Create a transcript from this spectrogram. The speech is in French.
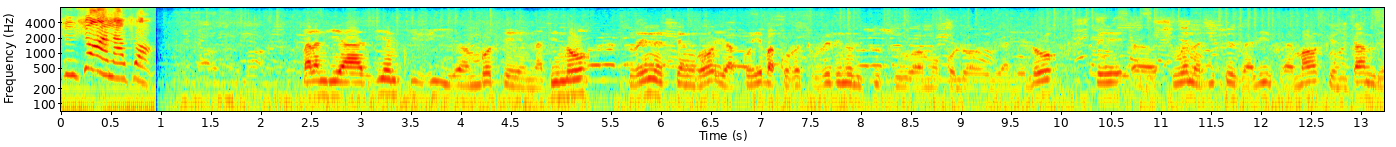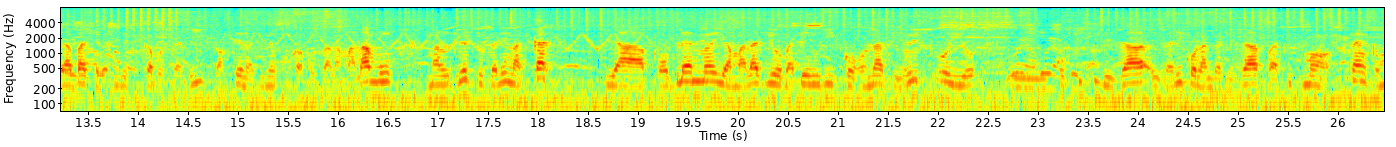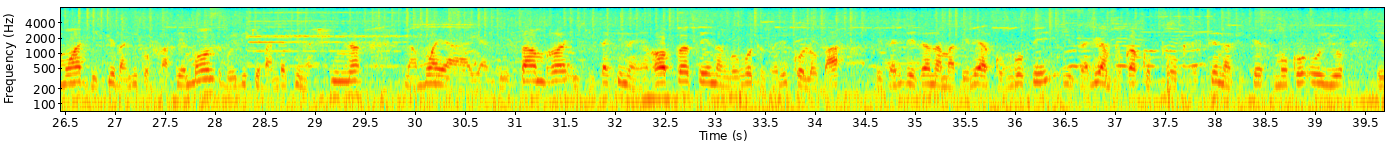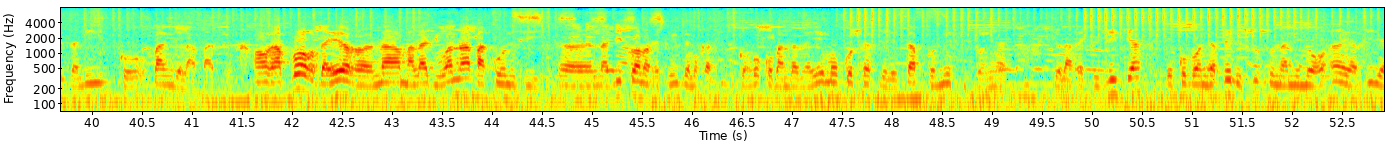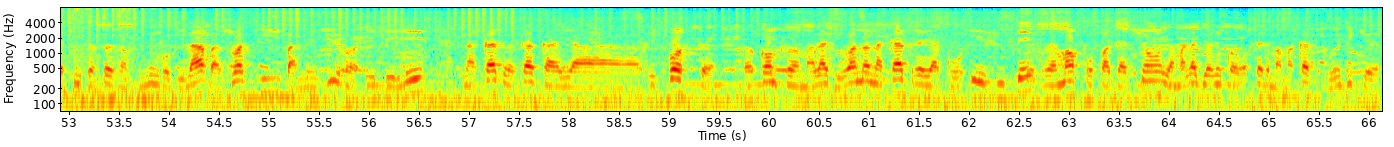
toujours en avant. balandi ya dmtv uh, mbote na bino. Tozali na esengo ya koyeba koretrouve bino lisusu uh, mokolo ya lelo. Mpe uh, souwe na biso ezali vraiment ke nzambe abatela bino esika bozali sante na bino ekoka kozala malamu. Malgré tozali na kati ya problème ya maladi oyo babengi coronavirus oyo ekokisi deja ezali kolanda deja pratiquement 5 mois depuis ebandi kofrape monde boyebi ke ebandaki na chine na mois ya, ya décembre ekitaki na europe mpe na ngongo tozali koloba ezali deja na mabele ya congo mpe ezali en tout cas koprogresse na vitesse moko oyo ezali kobangela bato. En rapport d'ailleurs na maladi wana bakonzi euh, na république démocratique du congo kobanda moko chef de l'état premier citoyen de la république ekobanda mpe lisusu na numero 1 ya ville ya kinshasa gentini ngobila bazwaki bamesure ebele na cadre kaka ya riposte euh, contre maladi. Wana na cadre ya koévite vraiment propagation ya maladi wana ekokosalema makasi toyebi ke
